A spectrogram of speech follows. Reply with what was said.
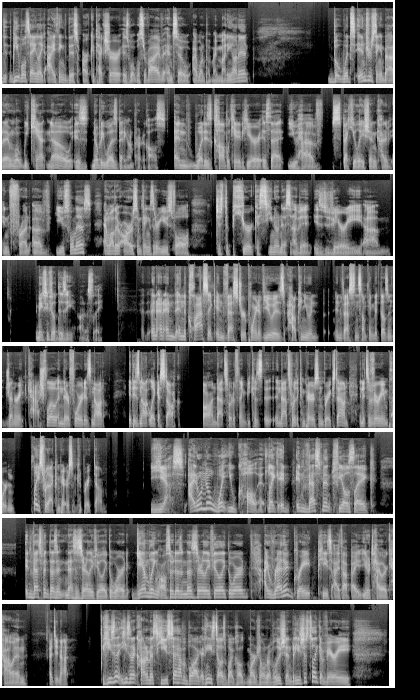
th- people saying like I think this architecture is what will survive, and so I want to put my money on it. But what's interesting about it and what we can't know is nobody was betting on protocols. And what is complicated here is that you have speculation kind of in front of usefulness. And while there are some things that are useful, just the pure casino ness of it is very um it makes me feel dizzy honestly. And and and, the classic investor point of view is how can you in, invest in something that doesn't generate cash flow and therefore it is not it is not like a stock bond that sort of thing because uh, and that's where the comparison breaks down and it's a very important place where that comparison could break down. Yes. I don't know what you call it. Like it investment feels like investment doesn't necessarily feel like the word gambling also doesn't necessarily feel like the word i read a great piece i thought by you know Tyler Cowen i do not he's a, he's an economist. He used to have a blog. I think he still has a blog called Marginal Revolution, but he's just like a very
